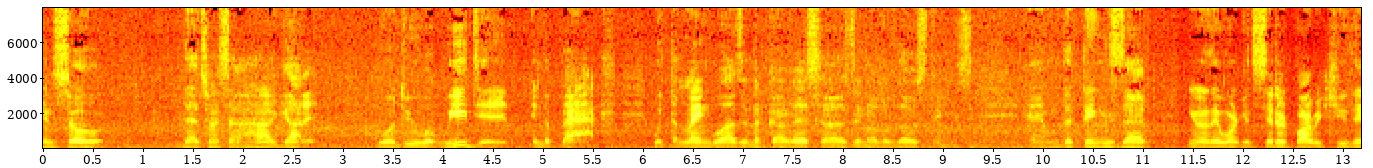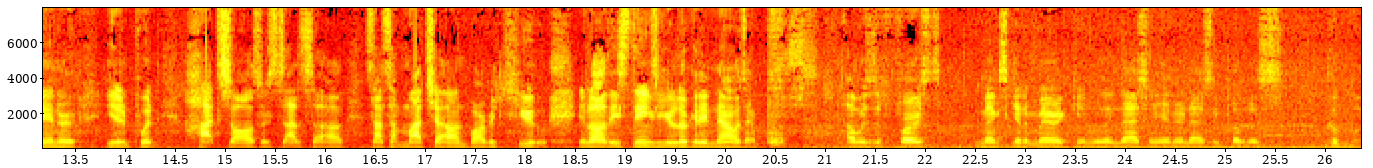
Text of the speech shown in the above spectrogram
and so that's when I said, aha, I got it. We'll do what we did in the back with the lenguas and the cabezas and all of those things. And the things that you know, they weren't considered barbecue then, or you didn't put hot sauce or salsa, salsa macha on barbecue, and all these things. You look at it now, it's like, poof. I was the first Mexican American with a nationally internationally published cookbook.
